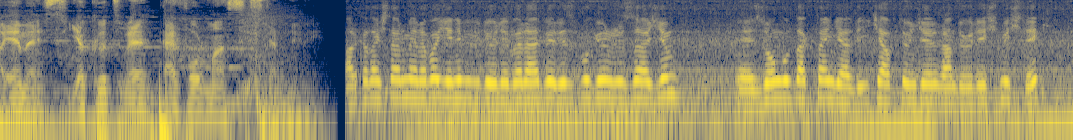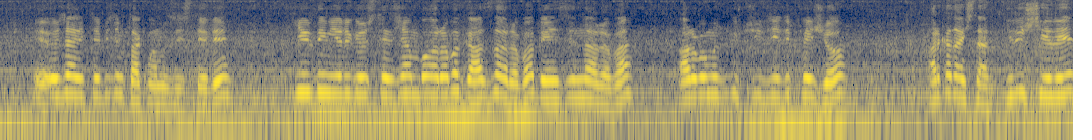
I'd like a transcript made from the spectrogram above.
AMS Yakıt ve Performans Sistemleri Arkadaşlar merhaba yeni bir video ile beraberiz. Bugün Rıza'cığım e, Zonguldak'tan geldi. İki hafta önce randevuleşmiştik. E, özellikle bizim takmamızı istedi. Girdiğim yeri göstereceğim. Bu araba gazlı araba, benzinli araba. Arabamız 307 Peugeot. Arkadaşlar giriş yeri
